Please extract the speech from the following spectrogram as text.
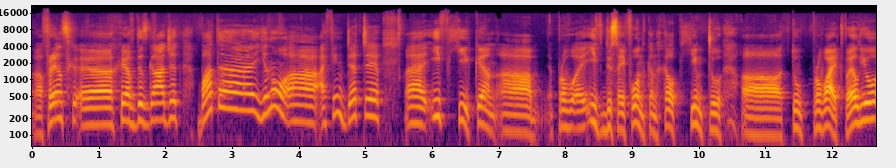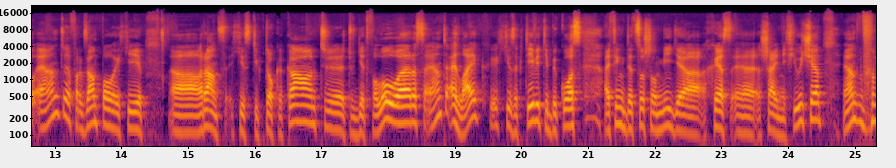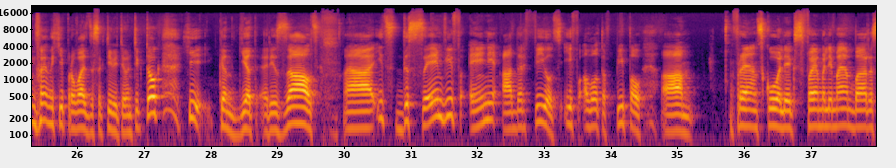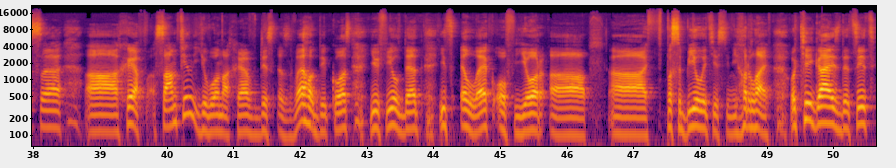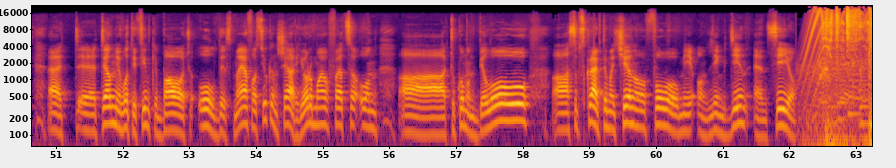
uh, friends uh, have this gadget but uh, you know uh, i think that uh, if he can uh, if this iphone can help him to to provide value and for example he runs his tiktok account to get followers and i like his activity because i think that social media has a shiny future. And when he provides this activity on tiktok he can get results it's the same with any other fields. If a lot of people um, friends, colleagues, family members uh, uh, have something, you wanna have this as well because you feel that it's a lack of your uh, uh possibilities in your life. Okay, guys, that's it. Uh, tell me what you think about all these methods. You can share your methods on to comment below. subscribe to my channel, follow me on LinkedIn, and see you.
